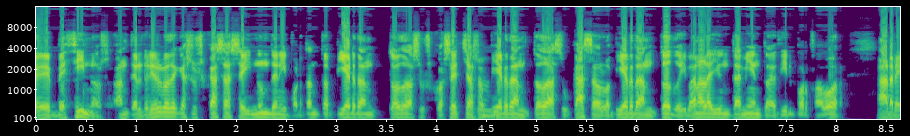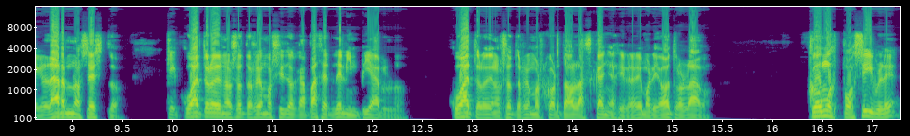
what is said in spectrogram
eh, vecinos, ante el riesgo de que sus casas se inunden y por tanto pierdan todas sus cosechas o pierdan toda su casa o lo pierdan todo y van al ayuntamiento a decir, por favor, arreglarnos esto, que cuatro de nosotros hemos sido capaces de limpiarlo, cuatro de nosotros hemos cortado las cañas y las hemos llevado a otro lado. ¿Cómo es posible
